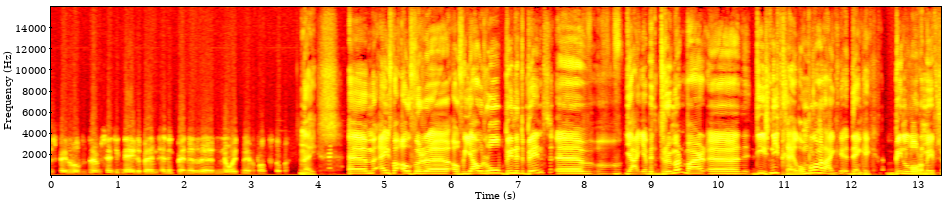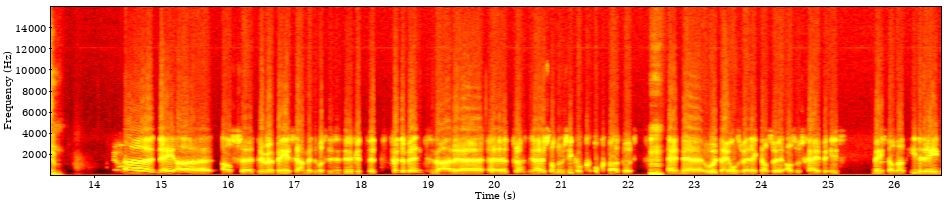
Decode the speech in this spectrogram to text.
speel al op de drum sinds ik negen ben en ik ben er nooit meer van plan te stoppen. Nee. Ehm, even over, over jouw rol binnen de band. Eh, ja, jij bent drummer, maar die is niet geheel onbelangrijk, denk ik, binnen Lorem Ipsum. Eh, nee, eh, als eh, drummer ben je samen met... was dit natuurlijk het, het fundament waar het prachtige huis van de muziek op, opgebouwd wordt. Mhm. En hoe het bij ons werkt als we, als we schrijven is meestal dat iedereen...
